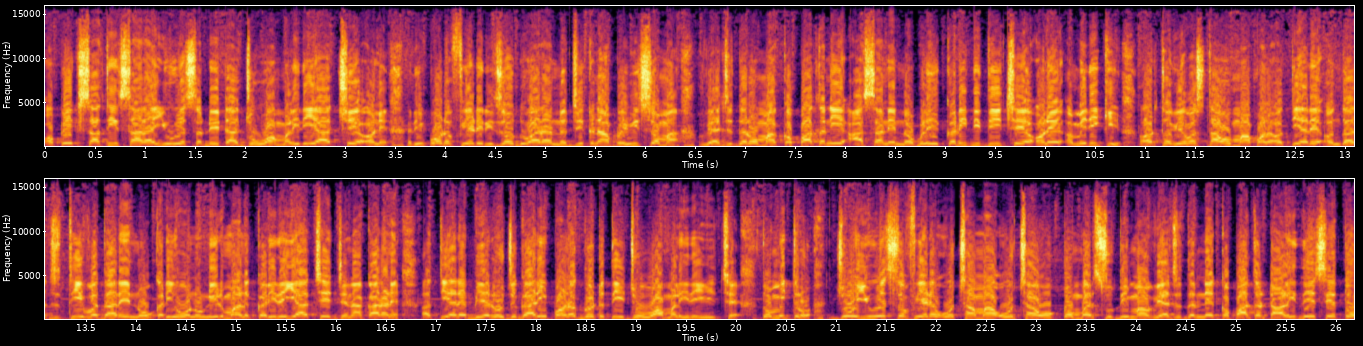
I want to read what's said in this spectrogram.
અપેક્ષાથી સારા યુએસ ડેટા જોવા મળી રહ્યા છે અને રિપોર્ટ ફેડ રિઝર્વ દ્વારા નજીકના ભવિષ્યમાં વ્યાજદરોમાં કપાતની આશાને નબળી કરી દીધી છે અને અમેરિકી અર્થવ્યવસ્થાઓમાં પણ અત્યારે અંદાજથી વધારે નોકરીઓનું નિર્માણ કરી રહ્યા છે, જેના કારણે અત્યારે બેરોજગારી પણ ઘટતી જોવા મળી રહી છે. તો મિત્રો, જો યુએસ ફેડ ઓછામાં ઓછા ઓક્ટોબર સુધીમાં વ્યાજદરને કપાત ટાળી દેશે, તો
